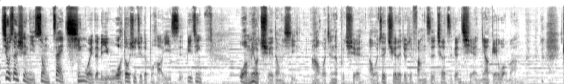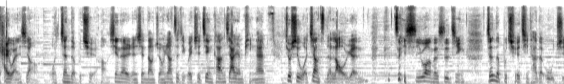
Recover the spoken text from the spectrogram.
就算是你送再轻微的礼物，我都是觉得不好意思。毕竟我没有缺东西啊，我真的不缺啊，我最缺的就是房子、车子跟钱，你要给我吗？开玩笑。我真的不缺哈，现在的人生当中，让自己维持健康、家人平安，就是我这样子的老人 最希望的事情。真的不缺其他的物质，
